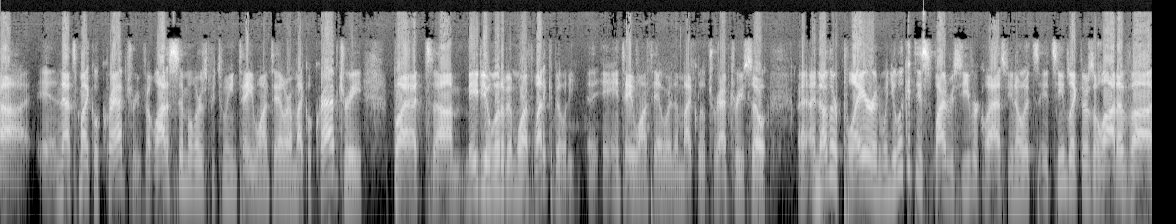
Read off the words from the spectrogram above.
Uh, and that's Michael Crabtree. A lot of similars between Taywan Taylor and Michael Crabtree, but um, maybe a little bit more athletic ability in, in Taywan Taylor than Michael Crabtree. So uh, another player, and when you look at this wide receiver class, you know it's it seems like there's a lot of uh,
